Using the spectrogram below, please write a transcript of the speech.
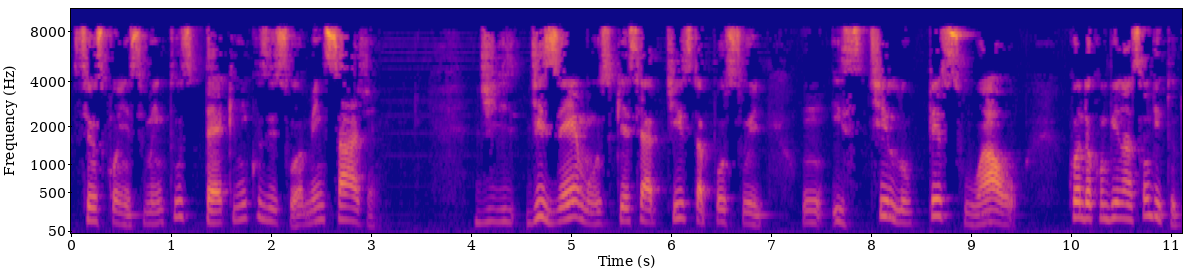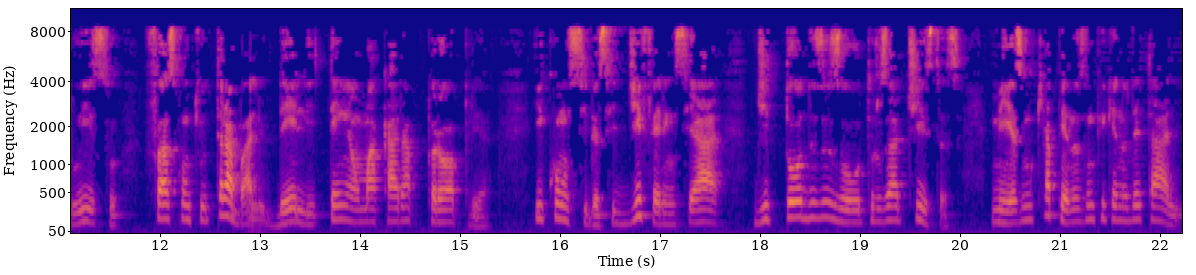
seus conhecimentos técnicos e sua mensagem. Dizemos que esse artista possui um estilo pessoal quando a combinação de tudo isso faz com que o trabalho dele tenha uma cara própria e consiga se diferenciar de todos os outros artistas, mesmo que apenas um pequeno detalhe.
